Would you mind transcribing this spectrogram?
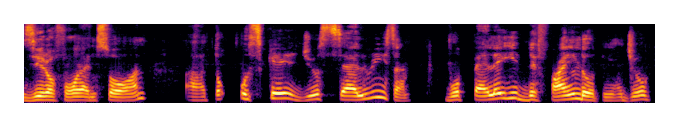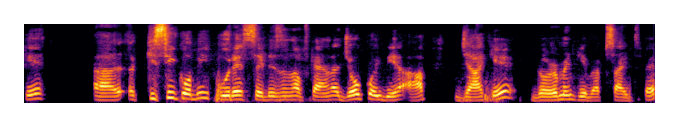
zero four and so on तो उसके जो सैलरीज हैं, वो पहले ही डिफाइंड होती हैं, जो कि किसी को भी, पूरे सिटीजन ऑफ़ कनाडा जो कोई भी है, आप जाके गवर्नमेंट की वेबसाइट पे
